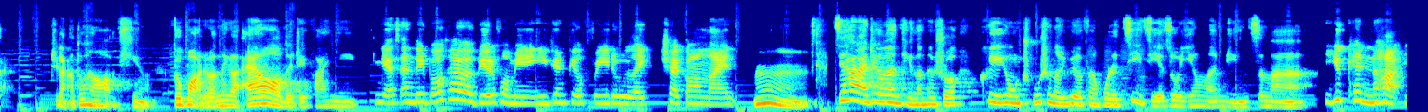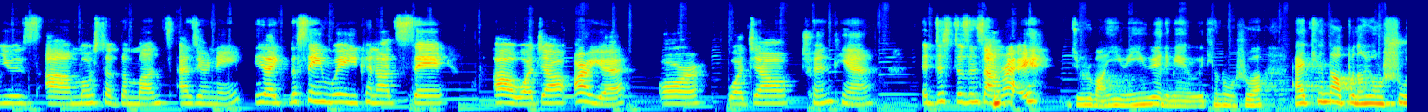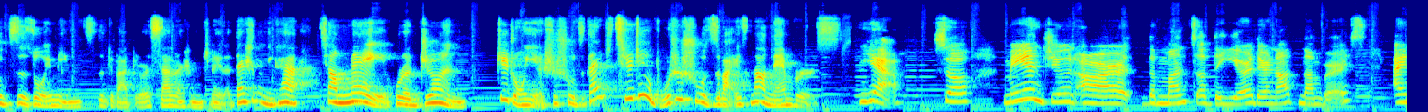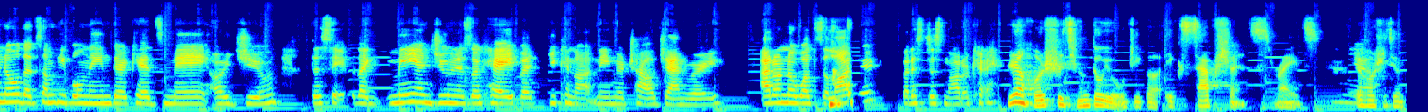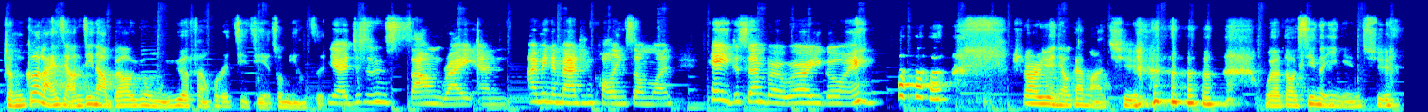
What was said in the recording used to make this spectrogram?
这两个都很好听，都保留那个 L 的这个发音。 Yes, and they both have a beautiful meaning. You can feel free to like check online. 嗯，接下来这个问题呢，他说可以用出生的月份或者季节做英文名字吗？ You cannot use uh, most of the months as your name. Like the same way you cannot say, "Oh, 我叫二月 or 我叫春天." It just doesn't sound right. 就是网易云音乐里面有一个听众说，哎，听到不能用数字作为名字，对吧？比如说 seven 什么之类的。但是呢，你看像 May 或者 June 这种也是数字，但是其实这个不是数字吧？It's not numbers。 Yeah. So May and June are the months of the year. They're not numbers. I know that some people name their kids May or June. The same like May and June is okay, but you cannot name your child January. I don't know what's the logic, but it's just not okay. 任何事情都有这个 exceptions，right？任 Yeah. 何事情，整个来讲，尽量不要用月份或者季节做名字。 Yeah, it just doesn't sound right. And I mean, imagine calling someone, "Hey, December, where are you going?" 十二月你要干嘛去？我要到新的一年去。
